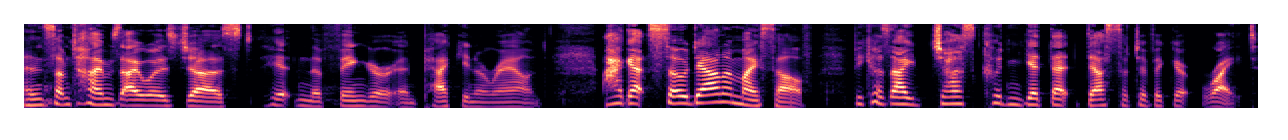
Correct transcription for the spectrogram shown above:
And sometimes I was just hitting the finger and pecking around. I got so down on myself because I just couldn't get that death certificate right.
